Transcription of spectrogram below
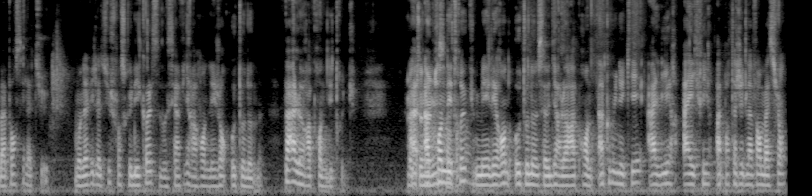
Ma pensée là-dessus. Mon avis là-dessus, je pense que l'école, ça doit servir à rendre les gens autonomes. Pas à leur apprendre des trucs. À- apprendre des trucs, mais les rendre autonomes. Ça veut dire leur apprendre à communiquer, à lire, à écrire, à partager de l'information,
